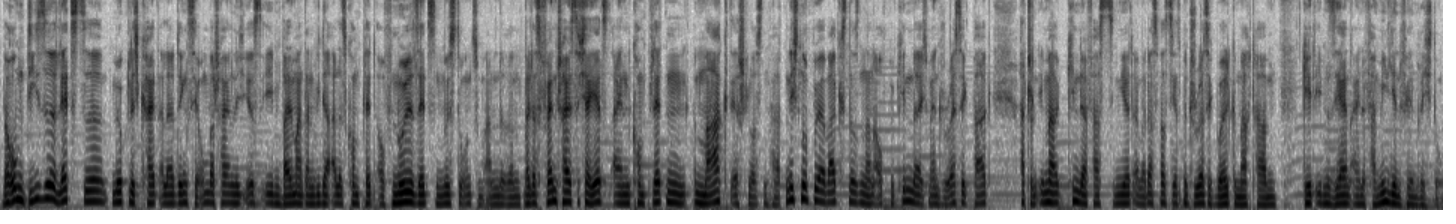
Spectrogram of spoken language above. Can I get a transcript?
Warum diese letzte Möglichkeit allerdings sehr unwahrscheinlich ist, eben weil man dann wieder alles komplett auf Null setzen müsste und zum anderen, weil das Franchise sich ja jetzt einen kompletten Markt erschlossen hat. Nicht nur für Erwachsene, sondern auch für Kinder. Ich meine, Jurassic Park hat schon immer Kinder fasziniert, aber das, was sie jetzt mit Jurassic World gemacht haben, geht eben sehr in eine Familienfilmrichtung.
